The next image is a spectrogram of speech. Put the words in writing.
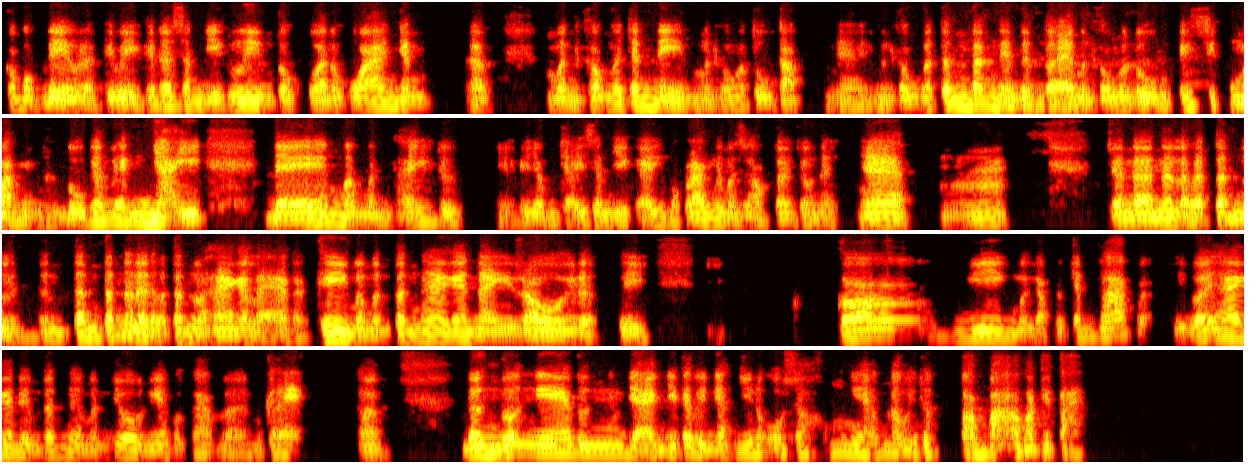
Có một điều là cái vì cái đó sanh diệt liên tục và nó quá nhanh. À, mình không có chánh niệm mình không có tu tập à, mình không có tính tấn niệm định tuệ mình không có đủ cái sức mạnh đủ cái bén nhạy để mà mình thấy được cái dòng chảy sanh diệt ấy. Một lát nữa mình sẽ học tới chỗ này nha. Yeah cho nên nó là phải tin tính tính nó là phải tin vào hai cái lẽ đó. khi mà mình tin hai cái này rồi đó thì có duyên mà gặp được chánh pháp thì với hai cái niềm tin này mình vô mình nghe Phật pháp là một cái đẹp. À, đừng có nghe tôi giảng gì các vị nhật gì nó ủa sao không nghe không nói gì tôi tam bảo hết thì ta.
